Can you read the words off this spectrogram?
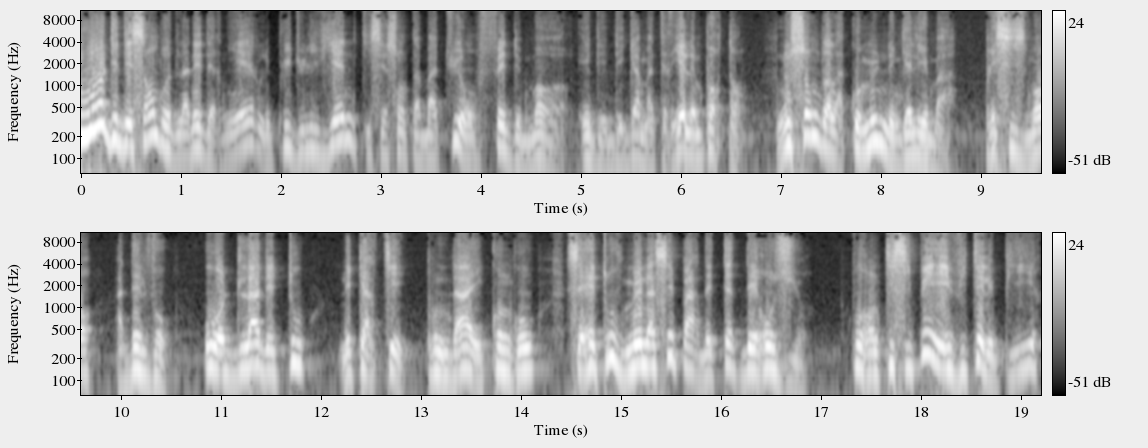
mois de décembre de l'année dernière, les pluies diluviennes qui se sont abattues ont fait des morts et des dégâts matériels importants. Nous sommes dans la commune de Ngaliema, précisément à Delvaux, où au-delà de tout, les quartiers Punda et Congo se retrouvent menacés par des têtes d'érosion. Pour anticiper et éviter le pire,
